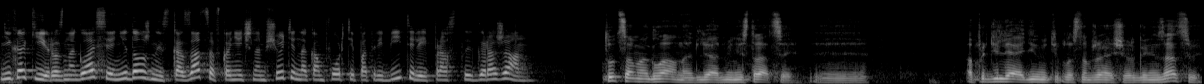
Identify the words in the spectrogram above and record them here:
Никакие разногласия не должны сказаться в конечном счете на комфорте потребителей, простых горожан. Тут самое главное для администрации, э, определяя единую теплоснабжающую организацию,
